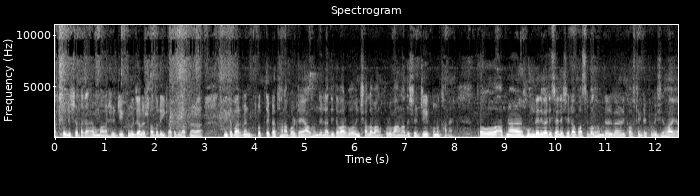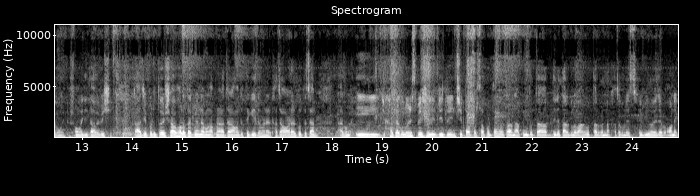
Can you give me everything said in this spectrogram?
একচল্লিশশো টাকা এবং বাংলাদেশের যে কোনো জেলার সদর এই খাঁচাগুলো আপনারা নিতে পারবেন। প্রত্যেকটা থানা পর্যায়ে আলহামদুলিল্লাহ দিতে পারব। ইনশাল্লাহ পুরো বাংলাদেশের যে কোনো থানায়। তো আপনার হোম ডেলিভারি চাইলে সেটাও পসিবল হোম ডেলিভারির কস্টিংটা একটু বেশি হয় এবং একটু সময় দিতে হবে বেশি। তো আজ এ পর্যন্ত সব ভালো থাকবেন এবং আপনারা যারা আমাদের থেকে এই ধরনের খাঁচা অর্ডার করতে চান এবং এই খাঁচাগুলোর স্পেশালিটি দুই ইঞ্চি পরপর সাপোর্ট থাকার কারণে আপনি কিন্তু চাপ দিলে তারগুলো বাঁকা করতে পারবেন না, খাঁচাগুলো হেভি হয়ে যাবে অনেক।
